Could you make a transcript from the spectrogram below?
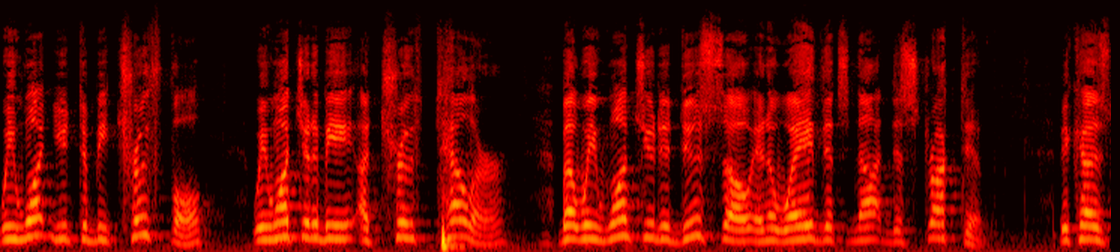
We want you to be truthful, we want you to be a truth teller, but we want you to do so in a way that's not destructive. Because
